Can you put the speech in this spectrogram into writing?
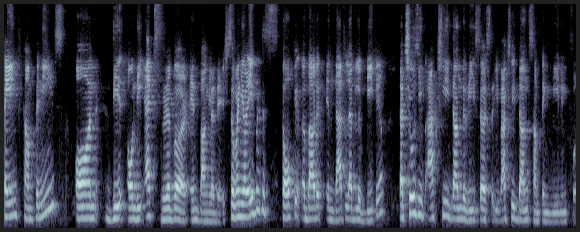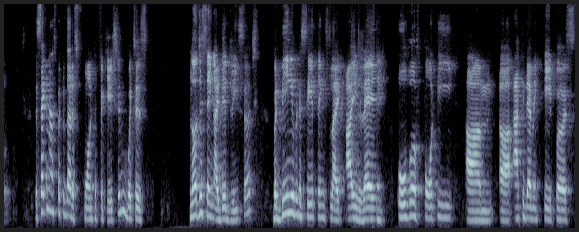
paint companies on the on the X River in Bangladesh. So when you're able to talk about it in that level of detail, that shows you've actually done the research, that you've actually done something meaningful. The second aspect of that is quantification, which is not just saying I did research, but being able to say things like I read over 40 um, uh, academic papers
